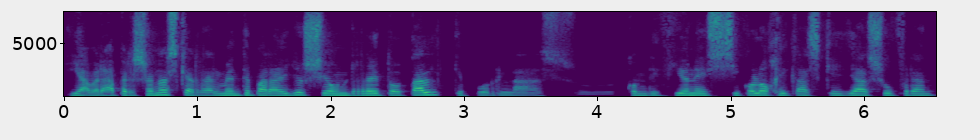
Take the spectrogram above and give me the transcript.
y habrá personas que realmente para ellos sea un reto tal que por las condiciones psicológicas que ya sufran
